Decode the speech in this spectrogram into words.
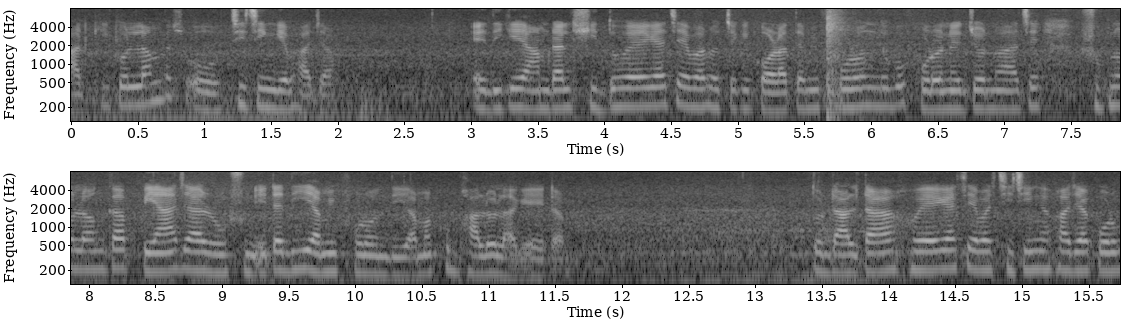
আর কি করলাম ও, চিচিঙ্গে ভাজা। এদিকে আমডাল সিদ্ধ হয়ে গেছে। এবার হচ্ছে কি কড়াতে আমি ফোড়ন দেবো। ফোড়নের জন্য আছে শুকনো লঙ্কা, পেঁয়াজ আর রসুন। এটা দিয়ে আমি ফোড়ন দিই। আমার খুব ভালো লাগে এটা। তো ডালটা হয়ে গেছে। এবার চিচিঙ্গা ভাজা করব।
